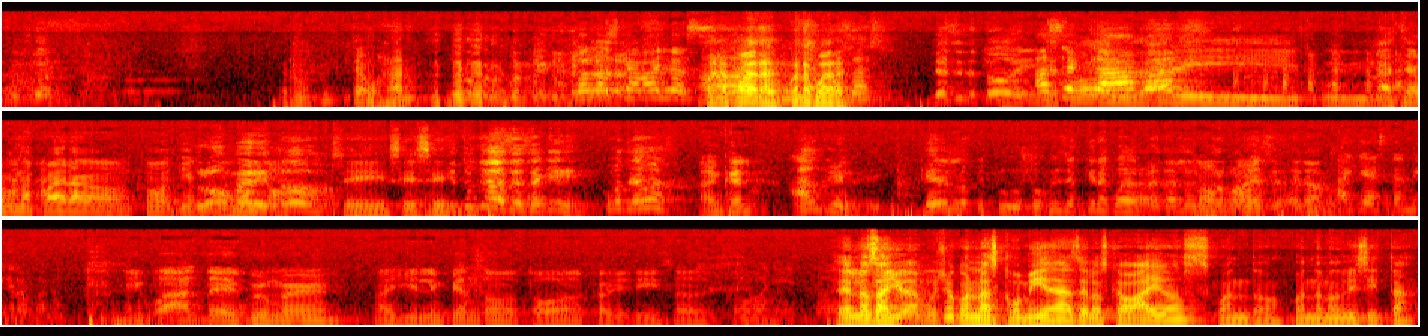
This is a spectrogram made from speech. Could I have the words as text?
función? Rugby, ¿Trabajar? Con los caballos. Con la cuadra, hacer con la cuadra. Ya haces de todo ahí. De Hace todo, camas. ayudar y, y hacer una cuadra todo el tiempo Groomer y juntos. todo. Sí, sí, ¿Y sí. tú qué haces aquí? ¿Cómo te llamas? Ángel, Ángel. ¿Y ¿Qué es lo que tu, tu oficio aquí en la cuadra? no, pues, Aquí está el micrófono. igual de groomer, allí limpiando todo, caballerizas y todo. Él nos ayuda mucho con las comidas de los caballos cuando, cuando nos visita.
